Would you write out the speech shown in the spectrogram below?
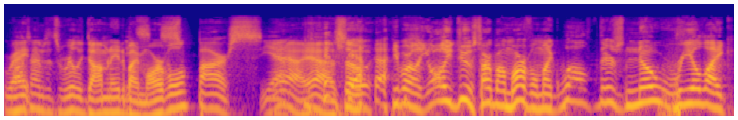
A lot Right. of times it's really dominated by Marvel. Sparse. Yeah. Yeah, yeah. So people are like, all you do is talk about Marvel. I'm like, well, there's no real like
